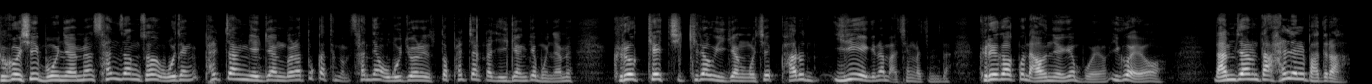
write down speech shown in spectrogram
그것이 뭐냐면 산상서 5장 8장 얘기한 거랑 똑같은 겁니다. 산장 5절에서부터 8장까지 얘기한 게 뭐냐면 그렇게 지키라고 얘기한 것이 바로 이 얘기나 마찬가지입니다. 그래 갖고 나온 얘기가 뭐예요? 이거예요. 남자는 다 할례를 받으라.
